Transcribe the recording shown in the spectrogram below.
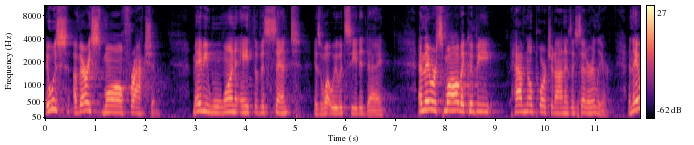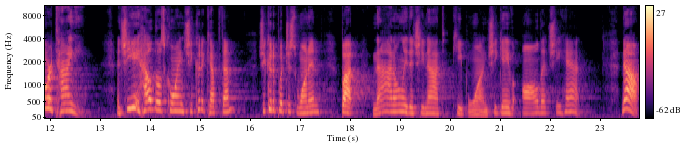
it was a very small fraction. Maybe one eighth of a cent is what we would see today. And they were small, they could be have no portrait on, as I said earlier. And they were tiny. And she held those coins. She could have kept them, she could have put just one in. But not only did she not keep one, she gave all that she had. Now,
